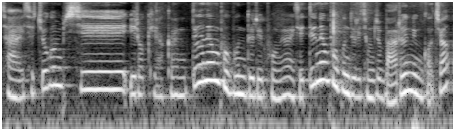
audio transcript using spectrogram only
자, 이제 조금씩 이렇게 약간 뜨는 부분들이 보면 이제 뜨는 부분들이 점점 마르는 거죠?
